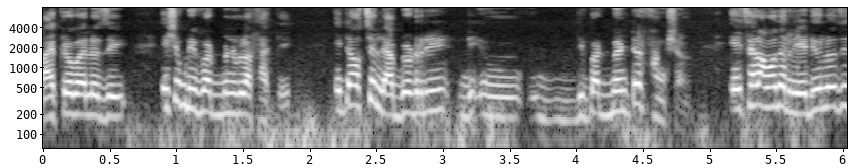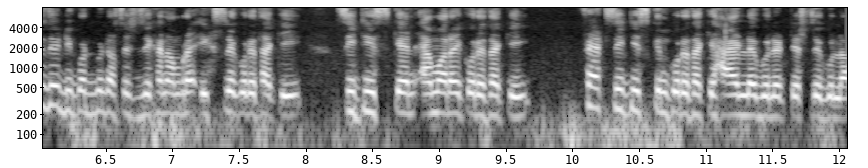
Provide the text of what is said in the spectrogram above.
মাইক্রোবায়োলজি এইসব ডিপার্টমেন্টগুলো থাকে। এটা হচ্ছে ল্যাবরেটরি ডিপার্টমেন্টের ফাংশন এছাড়া আমাদের রেডিওলজি যে ডিপার্টমেন্ট আছে, যেখানে আমরা এক্স রে করে থাকি সিটি স্ক্যান এমআরআই করে থাকি ফ্যাট সিটি স্ক্যান করে থাকি হায়ার লেভেলের টেস্ট যেগুলো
